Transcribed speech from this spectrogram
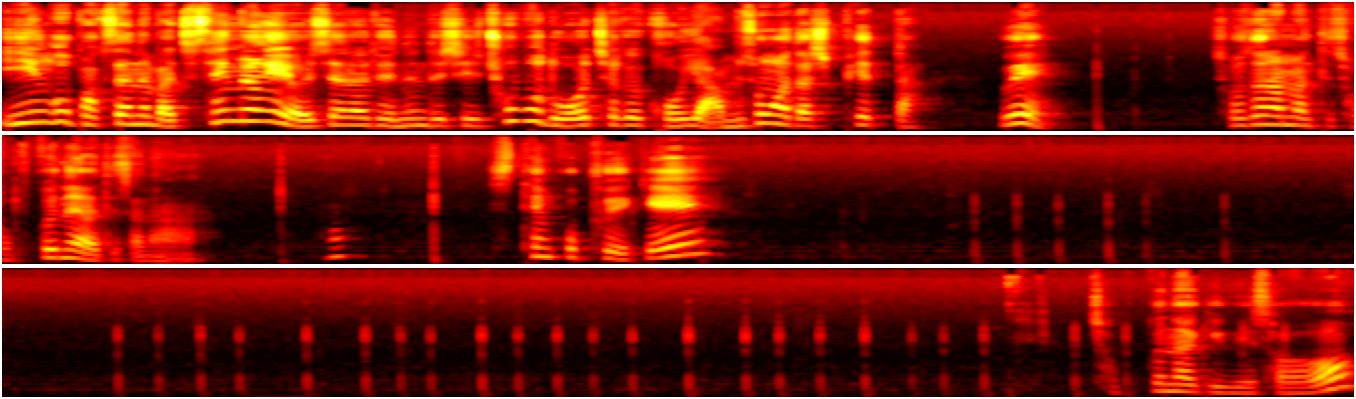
이인국 박사는 마치 생명의 열쇠나 되는 듯이 초보 노어책을 거의 암송하다시피 했다. 왜? 저 사람한테 접근해야 되잖아. 어? 스탠코프에게 접근하기 위해서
